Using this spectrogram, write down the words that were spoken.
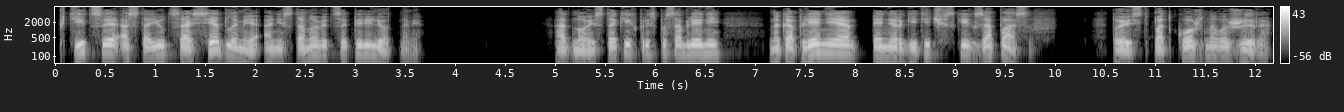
птицы остаются оседлыми, а не становятся перелетными. Одно из таких приспособлений — накопление энергетических запасов, то есть подкожного жира.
